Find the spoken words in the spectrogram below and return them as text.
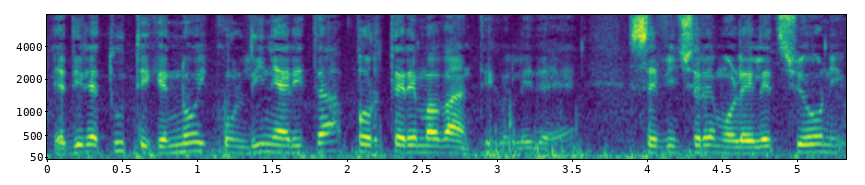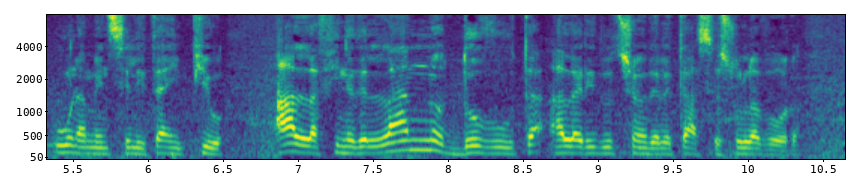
e a dire a tutti che noi con linearità porteremo avanti quelle idee se vinceremo le elezioni una mensilità in più alla fine dell'anno dovuta alla riduzione delle tasse sul lavoro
